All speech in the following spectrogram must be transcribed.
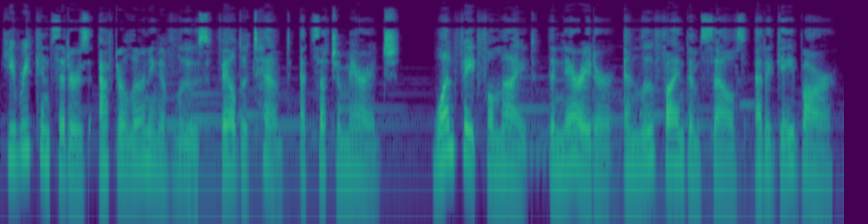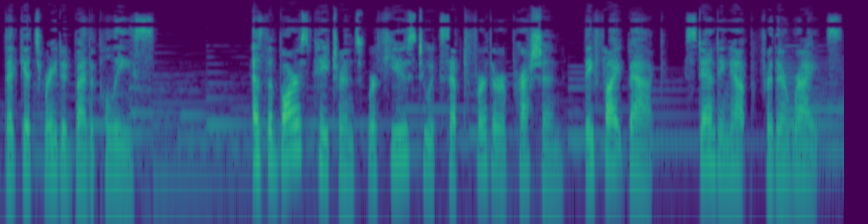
he reconsiders after learning of Lou's failed attempt at such a marriage. One fateful night, the narrator and Lou find themselves at a gay bar that gets raided by the police. As the bar's patrons refuse to accept further oppression, they fight back, standing up for their rights.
